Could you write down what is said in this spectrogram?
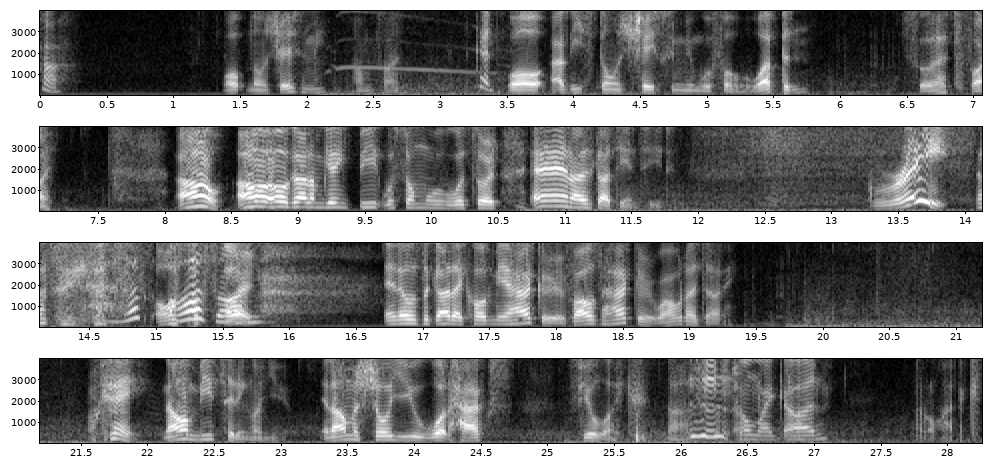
Huh. Well, no one's chasing me. I'm fine. Good. Well, at least no one's chasing me with a weapon, so that's fine. Oh, oh, oh god, I'm getting beat with someone with a wood sword, and I just got TNT'd. Great! That's that's, That's awesome. awesome. start. And it was the guy that called me a hacker. If I was a hacker, why would I die? Okay, now I'm mutating on you, and I'm gonna show you what hacks feel like. Nah, oh my god. I don't hack.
